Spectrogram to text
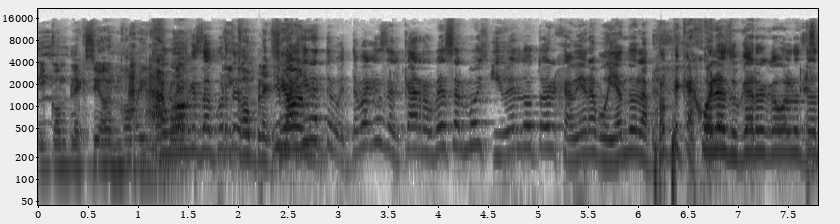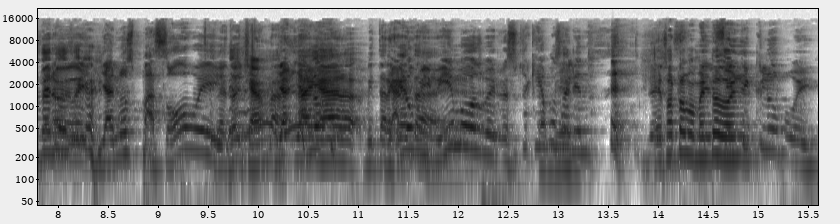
y complexión. como- y A comple- huevo que está por y complexión. Imagínate, güey, te bajas del carro, ves al Mois y ves todo el Javier abollando la propia cajuela de su carro, como lo tratando de ya nos pasó, güey. Le doy chamba. Ya, ya, Ah, lo- ya, mi ya tarjeta. lo vivimos, güey. Resulta que íbamos También. saliendo del- Es otro momento, doña. Club, güey.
